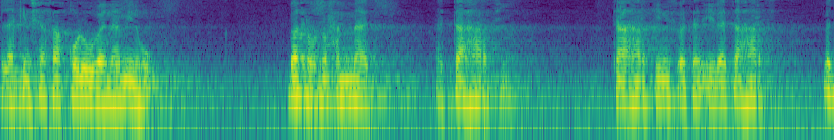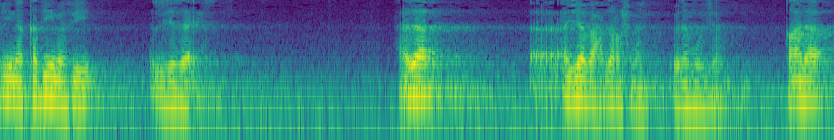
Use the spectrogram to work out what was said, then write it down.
لكن شفى قلوبنا منه. بكر بن حماد التاهرتي. تاهرتي نسبة إلى تاهرت مدينة قديمة في الجزائر. هذا أجاب عبد الرحمن بن ملجم قال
